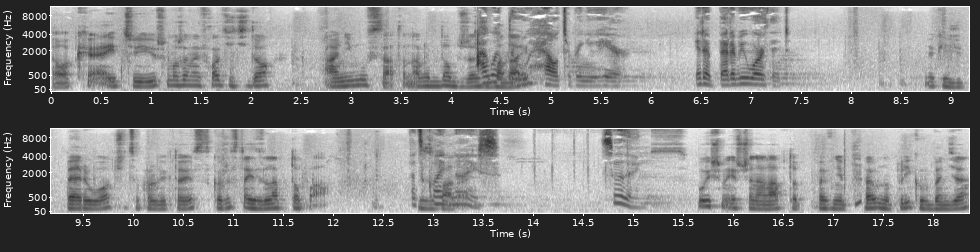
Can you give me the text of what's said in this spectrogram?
Okej, czyli już możemy wchodzić do Animusa, to nawet dobrze, zbadaj. Jakieś berło, czy cokolwiek to jest. Skorzystaj z laptopa. Zbadaj. Spójrzmy jeszcze na laptop, pewnie pełno plików będzie.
